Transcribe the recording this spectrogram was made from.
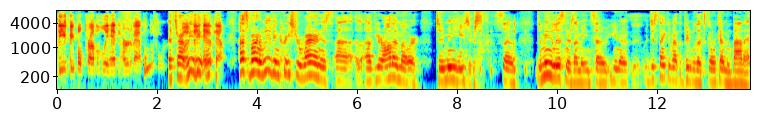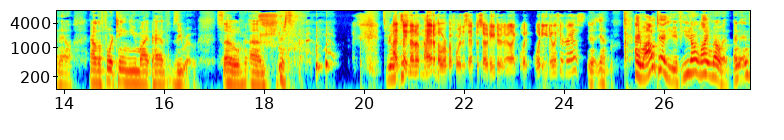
These people probably hadn't heard of Apple before. That's right. We have- have now. Husqvarna, we have increased your awareness uh, of your auto mower to many users. So, to many listeners, I mean. So, you know, just think about the people that's going to come and buy that now. Out of the 14, you might have zero. So, um, there's. it's really I'd say none of them had a mower before this episode either. They're like, "What? What do you do with your grass?" Yeah, yeah. Hey, well, I will tell you if you don't like mowing, and, and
